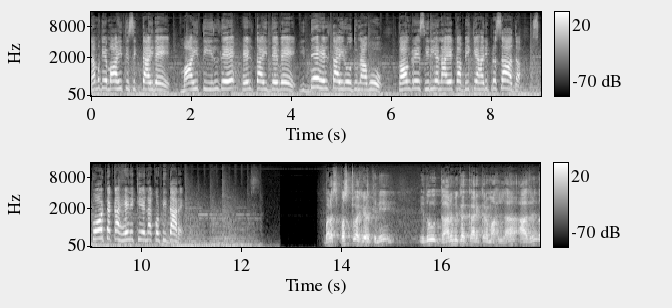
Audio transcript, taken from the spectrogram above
ನಮಗೆ ಮಾಹಿತಿ ಸಿಗ್ತಾ ಇದೆ. ಮಾಹಿತಿ ಇಲ್ಲದೆ ಹೇಳ್ತಾ ಇದ್ದೇವೆ. ಇದ್ದೇ ಹೇಳ್ತಾ ಇರೋದು ನಾವು. ಕಾಂಗ್ರೆಸ್ ಹಿರಿಯ ನಾಯಕ ಬಿ ಕೆ ಹರಿಪ್ರಸಾದ್ ಸ್ಫೋಟಕ ಹೇಳಿಕೆಯನ್ನ ಕೊಟ್ಟಿದ್ದಾರೆ. ಬಹಳ ಸ್ಪಷ್ಟವಾಗಿ ಹೇಳ್ತೀನಿ. ಇದು ಧಾರ್ಮಿಕ ಕಾರ್ಯಕ್ರಮ ಅಲ್ಲ. ಆದ್ರಿಂದ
